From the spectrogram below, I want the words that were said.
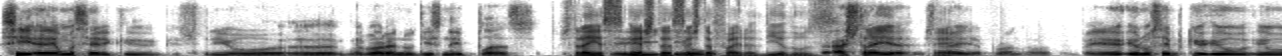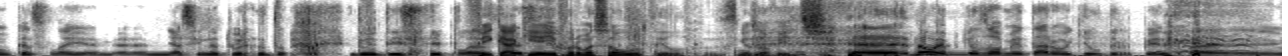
Sim, é uma série que, que estreou agora no Disney Plus. Estreia-se esta sexta-feira, dia 12. Ah, estreia, estreia, é. pronto. Eu, não sei porque eu, eu cancelei a, a, minha assinatura do, do Disney Plus. Fica aqui a informação útil, senhores ouvintes. Uh, não, é porque eles aumentaram aquilo de repente. Pá, eu,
